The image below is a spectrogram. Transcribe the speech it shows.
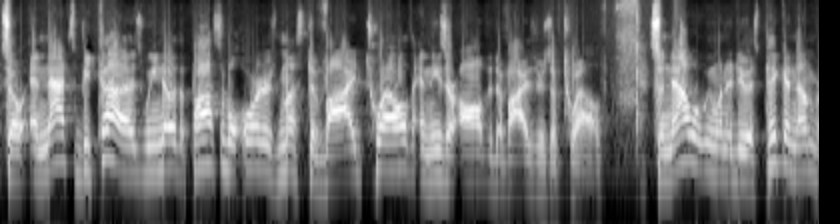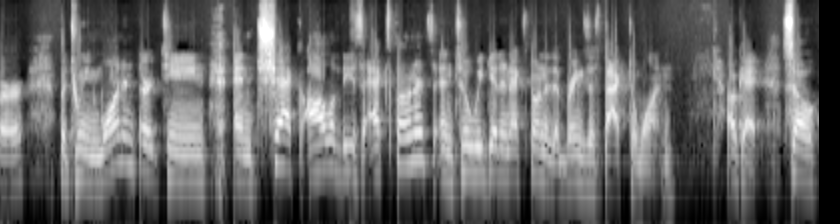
So, and that's because we know the possible orders must divide 12, and these are all the divisors of 12. So now what we want to do is pick a number between 1 and 13 and check all of these exponents until we get an exponent that brings us back to 1. Okay, so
